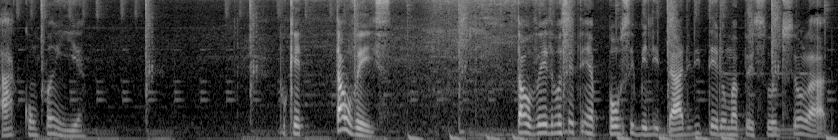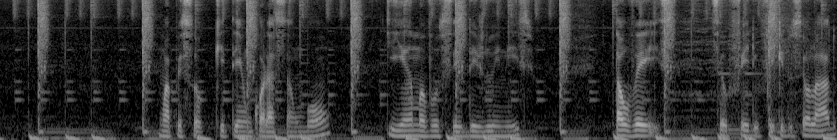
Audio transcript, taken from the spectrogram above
a companhia. Porque talvez, talvez você tenha possibilidade de ter uma pessoa do seu lado. Uma pessoa que tem um coração bom, que ama você desde o início. Talvez seu filho fique do seu lado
